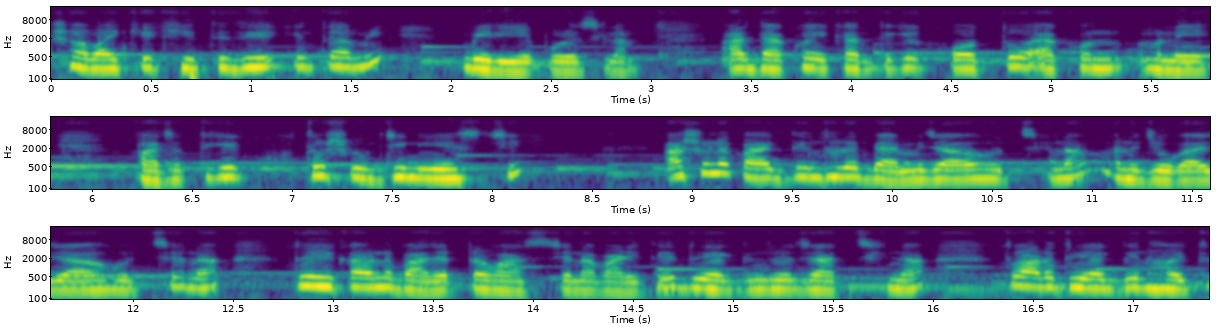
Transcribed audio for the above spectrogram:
সবাইকে খেতে দিয়ে কিন্তু আমি বেরিয়ে পড়েছিলাম। আর দেখো এখান থেকে কত এখন মানে বাজার থেকে কত সবজি নিয়ে এসেছি। আসলে কয়েকদিন ধরে ব্যায়ামে যাওয়া হচ্ছে না মানে যোগায় যাওয়া হচ্ছে না। তো এই কারণে বাজারটাও আসছে না বাড়িতে, দু একদিন ধরে যাচ্ছি না। তো আরও দু একদিন হয়তো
